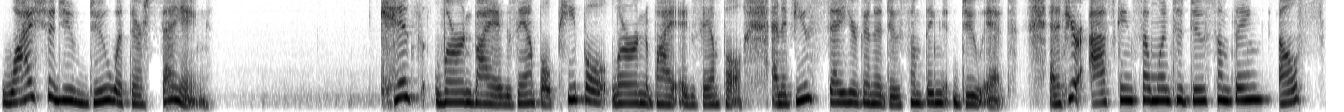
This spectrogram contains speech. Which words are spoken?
Why should you do what they're saying? Kids learn by example. People learn by example. And if you say you're going to do something, do it. And if you're asking someone to do something else,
